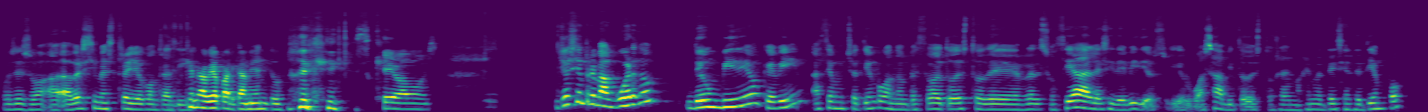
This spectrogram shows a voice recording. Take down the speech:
Pues eso, a, a ver si me estrello contra ti. Es que no había aparcamiento. es que vamos. Yo siempre me acuerdo de un vídeo que vi hace mucho tiempo cuando empezó todo esto de redes sociales y de vídeos y el WhatsApp y todo esto. O sea, imagínate si hace tiempo.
